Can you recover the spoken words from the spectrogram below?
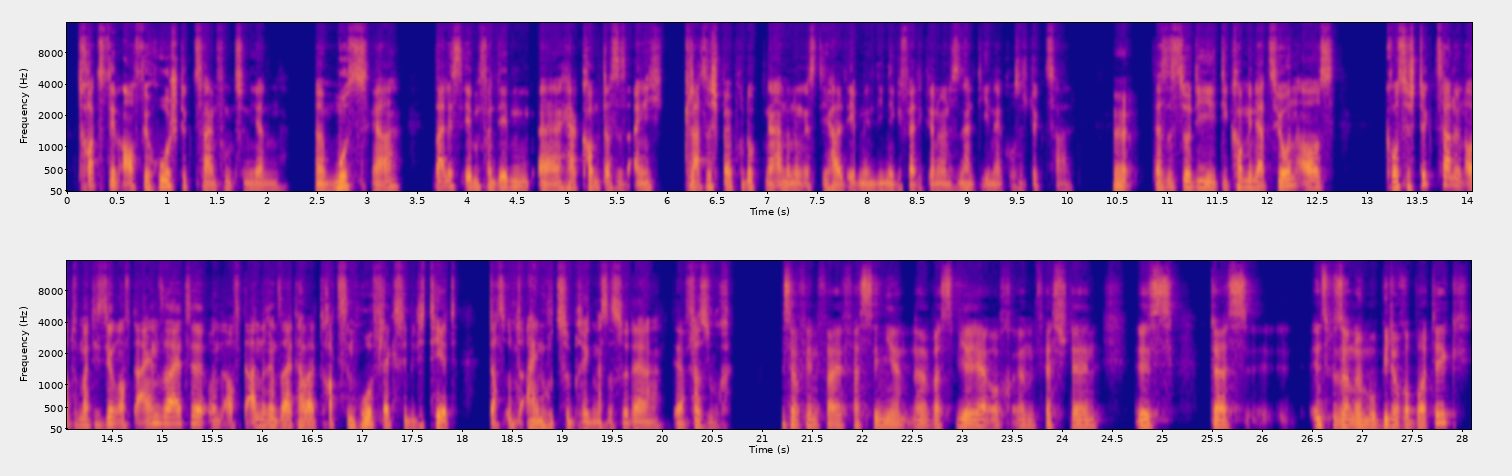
trotzdem auch für hohe Stückzahlen funktionieren äh, muss, ja, weil es eben von dem äh, herkommt, dass es eigentlich klassisch bei Produkten eine Anwendung ist, die halt eben in Linie gefertigt werden und das sind halt die in der großen Stückzahl. Ja. Das ist so die, die Kombination aus große Stückzahl und Automatisierung auf der einen Seite und auf der anderen Seite aber halt trotzdem hohe Flexibilität, das unter einen Hut zu bringen. Das ist so der, der Versuch ist auf jeden Fall faszinierend. Ne? Was wir ja auch ähm, feststellen, ist, dass äh, insbesondere mobile Robotik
